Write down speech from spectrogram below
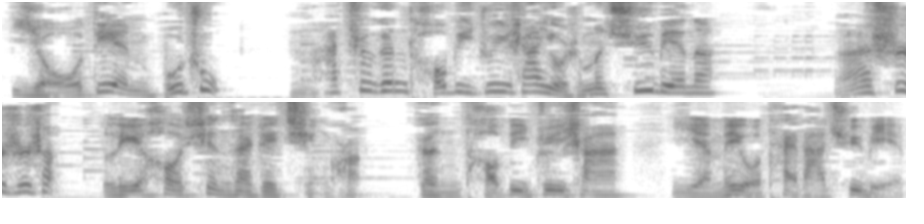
有店不住，那这跟逃避追杀有什么区别呢？啊，事实上，李浩现在这情况跟逃避追杀也没有太大区别。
